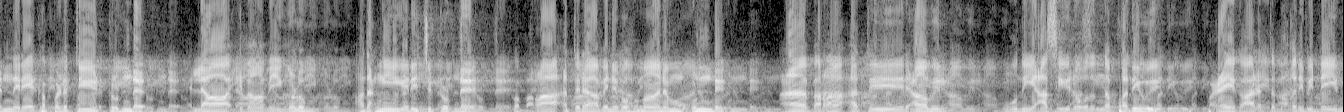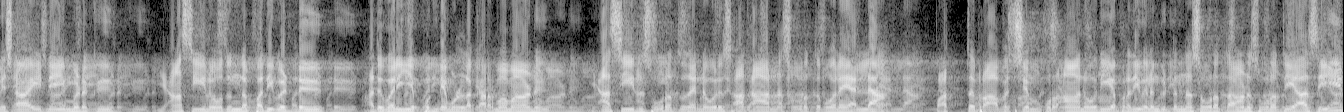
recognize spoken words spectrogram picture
എന്ന് രേഖപ്പെടുത്തിയിട്ടുണ്ട്. എല്ലാ ഇമാമിയങ്ങളും അത് അംഗീകരിച്ചിട്ടുണ്ട്. ബറാഅത്തിരാവിന് ബഹുമാനം ഉണ്ട്. ആ ബറാഅത്തിരാവിൽ മൂന്ന് യാസീൻ ഓതുന്ന പതിവ് പഴയ കാലത്ത് മഗ്രിബിന്റെയും ഇശായിന്റെയും ഇടയ്ക്ക് യാസീൻ ഓതുന്ന പതിവുണ്ട് അത് വലിയ പുണ്യമുള്ള കർമ്മമാണ്. യാസീൻ സൂറത്ത് തന്നെ ഒരു സാധാരണ സൂറത്ത് പോലെയല്ല. പത്ത് പ്രാവശ്യം ഖുർആൻ ഓതിയ പ്രതിഫലം കിട്ടുന്ന സൂറത്താണ് സൂറത്ത് യാസീൻ.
